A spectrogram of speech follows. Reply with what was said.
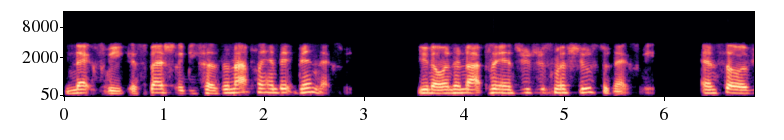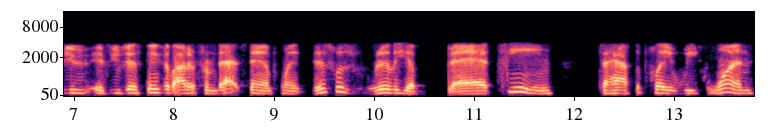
next week, especially because they're not playing Big Ben next week. You know, and they're not playing Juju Smith Schuster next week. And so if you if you just think about it from that standpoint, this was really a bad team to have to play week one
